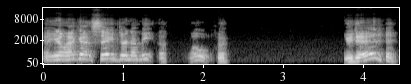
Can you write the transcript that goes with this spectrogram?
And, you know, I got saved during that meeting. Uh, whoa. You did?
